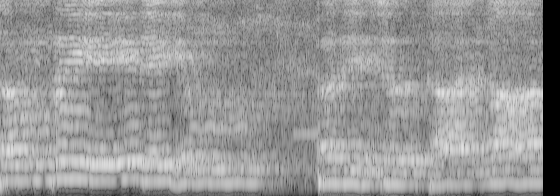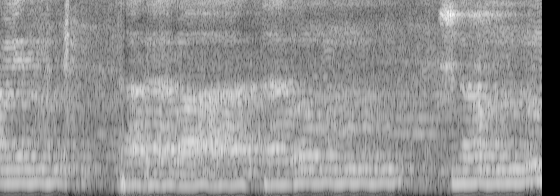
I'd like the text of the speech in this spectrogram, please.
സംപ്രീതിയും പരിശുദ്ധാത്മാവിൻ സഹവാസവും. നമ്മിലുണ്ടാകേണമെന്ന്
